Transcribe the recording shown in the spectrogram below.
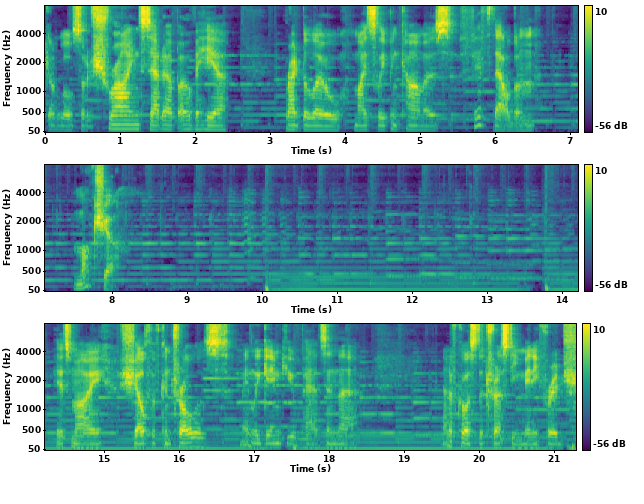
Got a little sort of shrine set up over here, right below My Sleeping Karma's fifth album, Moksha. Here's my shelf of controllers, mainly GameCube pads in there. And of course the trusty mini fridge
